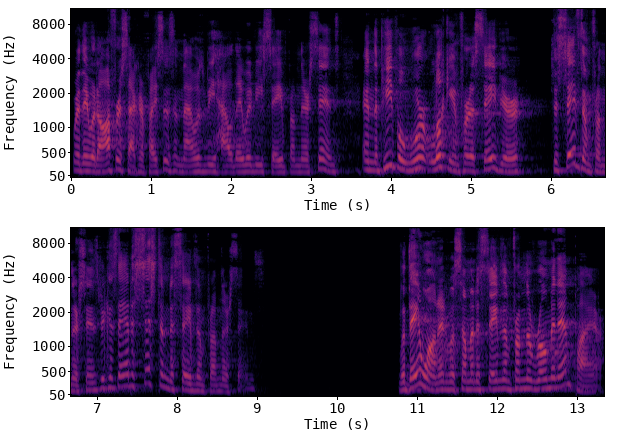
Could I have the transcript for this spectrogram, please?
where they would offer sacrifices, and that would be how they would be saved from their sins. And the people weren't looking for a savior to save them from their sins because they had a system to save them from their sins. What they wanted was someone to save them from the Roman Empire,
